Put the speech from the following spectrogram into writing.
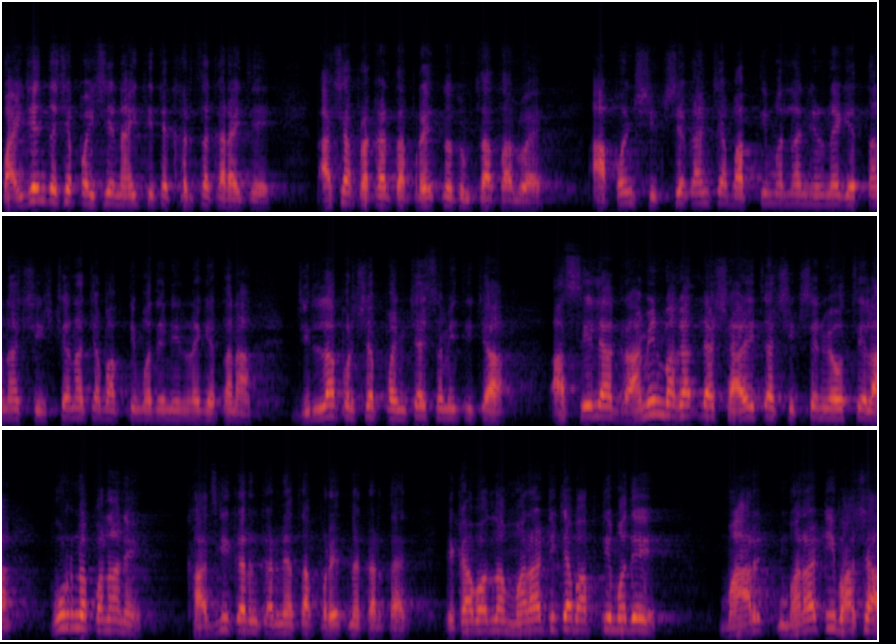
पाहिजे तसे पैसे नाही तिथे खर्च करायचे अशा प्रकारचा प्रयत्न तुमचा चालू आहे. आपण शिक्षकांच्या बाबतीमधला निर्णय घेताना शिक्षणाच्या बाबतीमध्ये निर्णय घेताना जिल्हा परिषद पंचायत समितीच्या असलेल्या ग्रामीण भागातल्या शाळेच्या शिक्षण व्यवस्थेला पूर्णपणाने खाजगीकरण करण्याचा प्रयत्न करतायत. एका बाजूला मराठीच्या बाबतीमध्ये मार मराठी भाषा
